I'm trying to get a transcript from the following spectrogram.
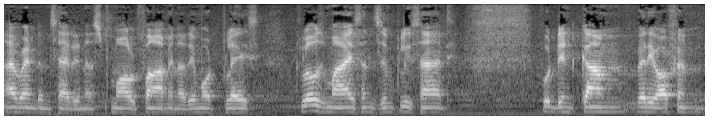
I went and sat in a small farm in a remote place, closed my eyes and simply sat. Food didn't come very often,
